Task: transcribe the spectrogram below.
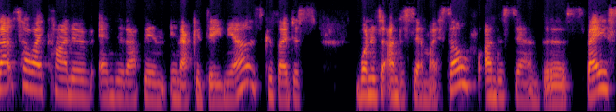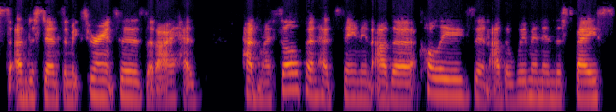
that's how i kind of ended up in in academia is because i just wanted to understand myself understand the space understand some experiences that i had had myself and had seen in other colleagues and other women in the space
